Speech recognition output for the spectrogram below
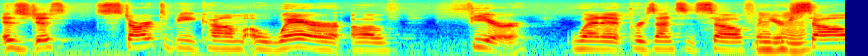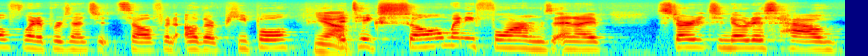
is just start to become aware of fear when it presents itself in yourself, when it presents itself in other people. Yeah. It takes so many forms, and I've started to notice how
